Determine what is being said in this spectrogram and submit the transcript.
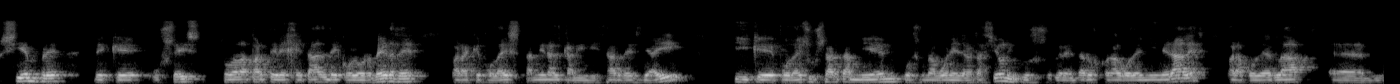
siempre de que uséis toda la parte vegetal de color verde para que podáis también alcalinizar desde ahí y que podáis usar también pues, una buena hidratación, incluso suplementaros con algo de minerales para poderla eh,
